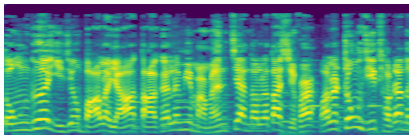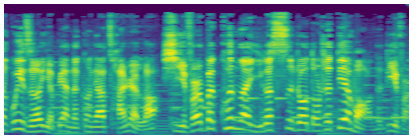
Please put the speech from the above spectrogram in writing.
董哥已经拔了牙，打开了密码门，见到了大媳妇儿。完了，终极挑战的规则也变得更加残忍了。媳妇儿被困在一个四周都是电。电网的地方，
